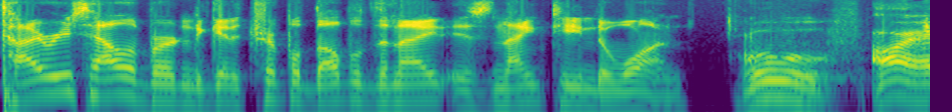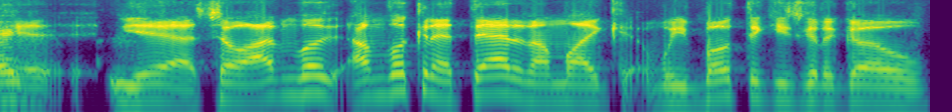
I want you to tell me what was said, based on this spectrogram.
Tyrese Haliburton to get a triple double tonight is 19 to 1. Ooh, all right. Yeah, so I'm look I'm looking at that and I'm like we both think he's going to go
